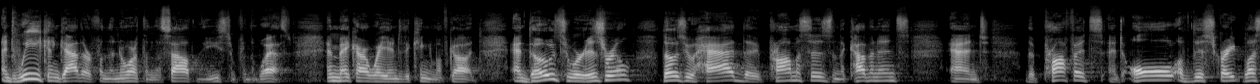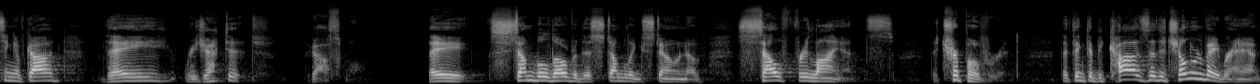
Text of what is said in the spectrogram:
And we can gather from the north and the south and the east and from the west and make our way into the kingdom of God. And those who were Israel, those who had the promises and the covenants and the prophets and all of this great blessing of God, they rejected gospel. They stumbled over this stumbling stone of self reliance. They trip over it. They think that because they're the children of Abraham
